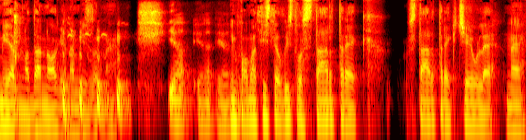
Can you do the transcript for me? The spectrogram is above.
mirno da noge na mizo. Ne. Ja, ja, ja. In pa ima tiste v bistvu Star Trek Star Trek čevlje, ne,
